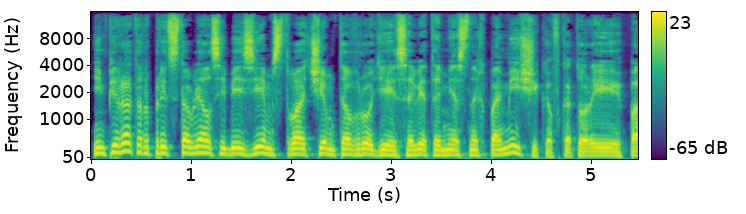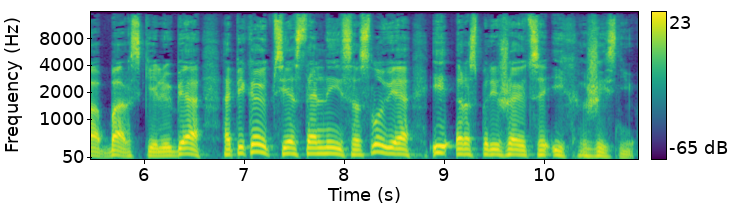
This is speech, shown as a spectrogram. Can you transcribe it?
Император представлял себе земство чем-то вроде совета местных помещиков, которые, по-барски любя, опекают все остальные сословия и распоряжаются их жизнью.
